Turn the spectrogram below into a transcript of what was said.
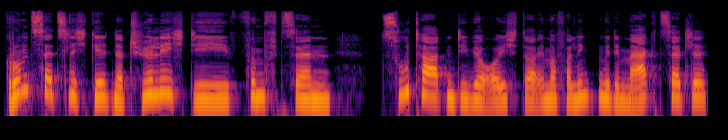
Grundsätzlich gilt natürlich die 15 Zutaten, die wir euch da immer verlinken mit dem Merkzettel,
